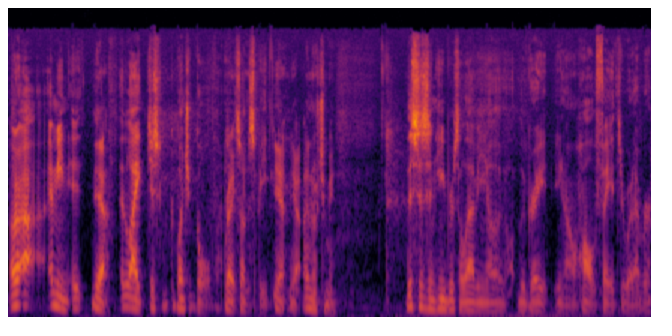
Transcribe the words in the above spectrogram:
Or uh, I mean, it, Yeah, like just a bunch of gold, Right. so to speak. yeah, yeah. I know what you mean. This is in Hebrews 11, you know, the great, you know, Hall of Faith or whatever.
